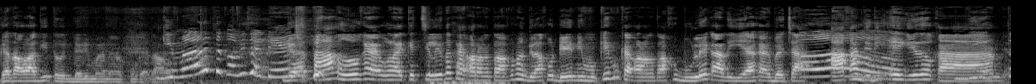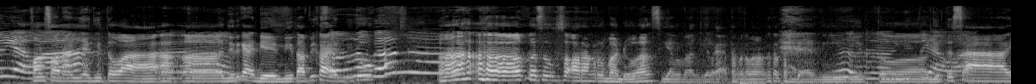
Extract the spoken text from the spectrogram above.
Gak tau lagi tuh dari mana aku gak tahu. Gimana tuh kok bisa deh? Gak tahu kayak mulai kecil itu kayak orang tua aku manggil aku Denny. Mungkin kayak orang tua aku bule kali ya kayak baca Oh. A kan jadi E gitu kan. Gitu ya, konsonannya gitu wah Uh, uh, jadi kayak Denny. Tapi kayak Seru gitu banget. Ah, aku se- seorang rumah doang sih yang manggil. Kayak teman-teman aku tetap Dani gitu gitu. ya, gitu say.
